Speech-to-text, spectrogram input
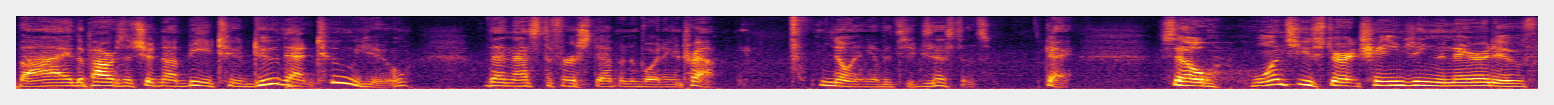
by the powers that should not be to do that to you, then that's the first step in avoiding a trap, knowing of its existence. Okay. So once you start changing the narrative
